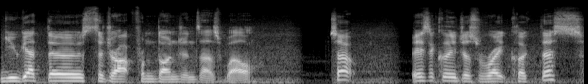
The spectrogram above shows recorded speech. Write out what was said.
You get those to drop from dungeons as well. So, basically just right click this.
